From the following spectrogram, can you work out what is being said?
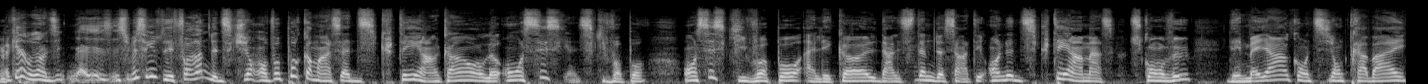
OK, on euh, c'est des forums de discussion. On va pas commencer à discuter encore. Là. On sait ce, ce qui va pas. On sait ce qui va pas à l'école, dans le système de santé. On a discuté en masse. Ce qu'on veut, des meilleures conditions de travail,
